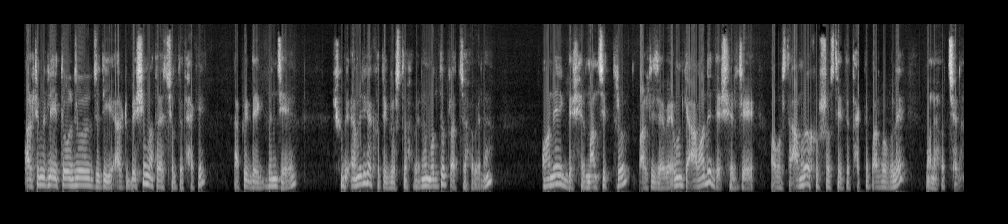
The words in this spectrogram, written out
আলটিমেটলি এই তোড়জোড় যদি আর একটু বেশি মাত্রায় চলতে থাকে, আপনি দেখবেন যে শুধু আমেরিকা ক্ষতিগ্রস্ত হবে না, মধ্যপ্রাচ্য হবে না অনেক দেশের মানচিত্র পাল্টে যাবে, এমনকি আমাদের দেশের যে অবস্থা, আমরাও খুব স্বস্তিতে থাকতে পারব বলে মনে হচ্ছে না।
